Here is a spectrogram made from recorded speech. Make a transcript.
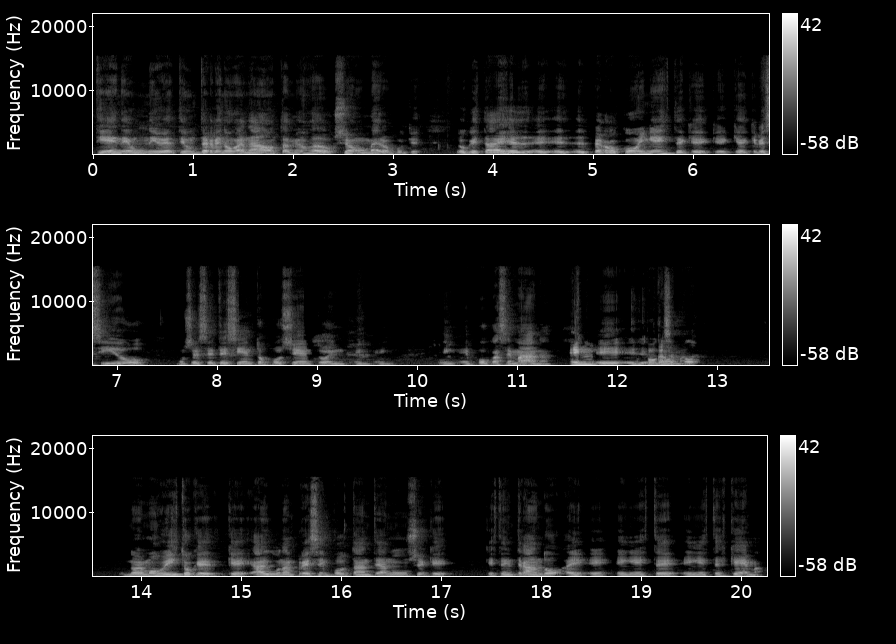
tiene un nivel, tiene un terreno ganado en términos de adopción, Homero, porque lo que está es el, el, el perro coin este que, que, que, ha crecido, no sé, 700% en, en, en, pocas semanas. En, eh, pocas no, semanas. No, hemos visto que, que, alguna empresa importante anuncie que, que está entrando en, en, este, en este esquema.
